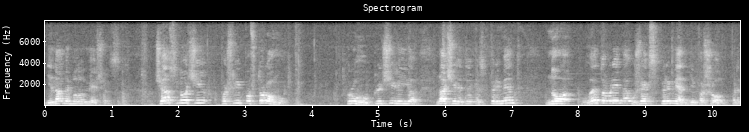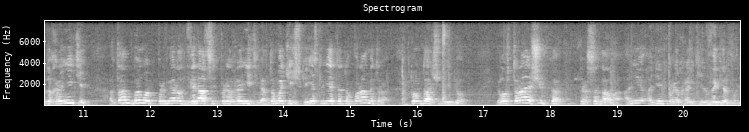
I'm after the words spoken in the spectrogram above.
Не надо было вмешиваться. Час ночи пошли по второму кругу, включили ее, начали этот эксперимент, но в это время уже эксперимент не пошел. Предохранитель, а там было примерно 12 предохранителей автоматически. Если нет этого параметра, то он дальше не идет. И вот вторая ошибка персонала, они один предохранитель выдернули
